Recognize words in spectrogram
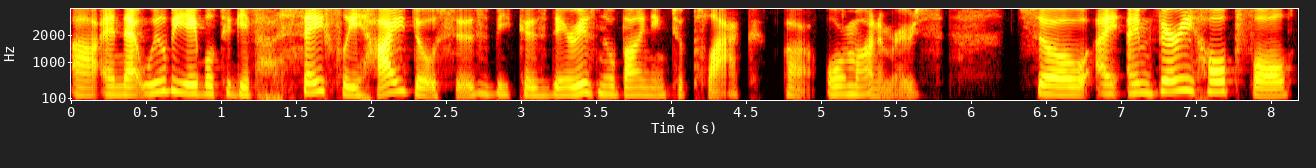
uh, and that we'll be able to give safely high doses because there is no binding to plaque uh, or monomers. So I, am very hopeful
